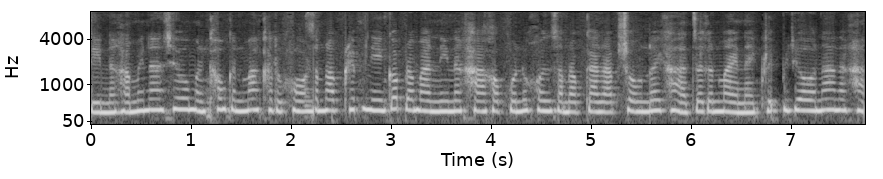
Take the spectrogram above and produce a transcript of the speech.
จีนนะคะ ไม่น่าเชื่อว่ามันเข้ากันมากค่ะทุกคนสำหรับคลิปนี้ก็ประมาณนี้นะคะ ขอบคุณทุกคนสำหรับการรับชมด้วยค่ะ เจอกันใหม่ในคลิปวิดีโอหน้านะคะ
